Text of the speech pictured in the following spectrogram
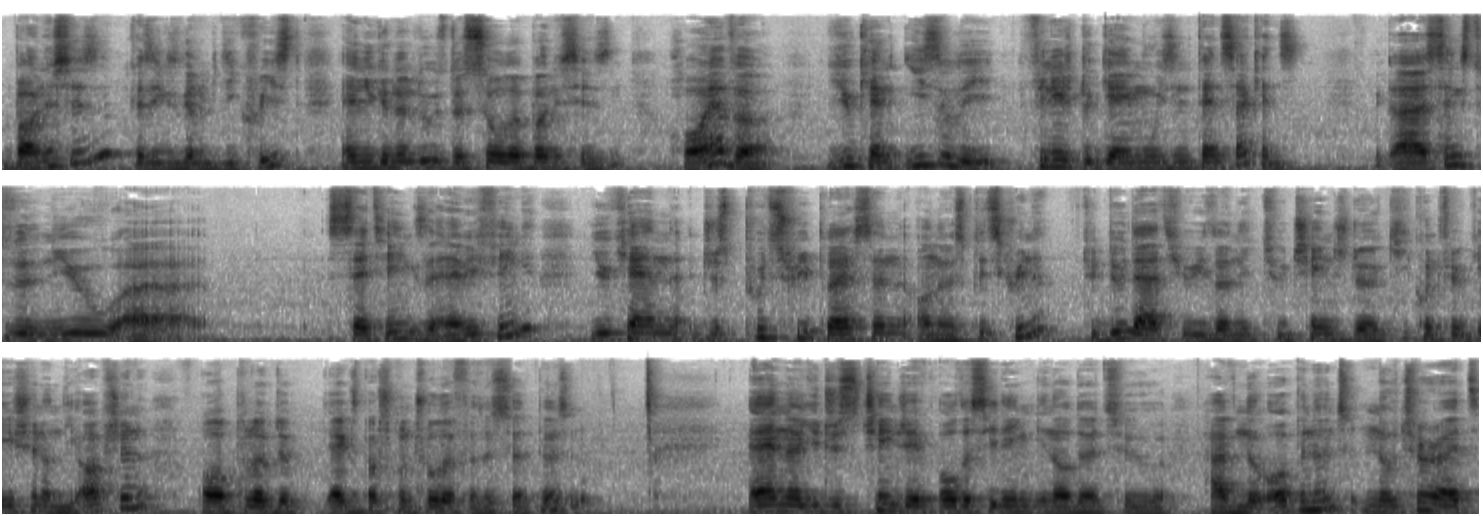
bonuses because it's gonna be decreased, and you're gonna lose the solar bonuses. However, you can easily finish the game within 10 seconds uh, thanks to the new uh, settings and everything, you can just put three person on a split screen. To do that, you either need to change the key configuration on the option or plug the Xbox controller for the third person. And uh, you just change all the setting in order to have no opponent, no turret,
